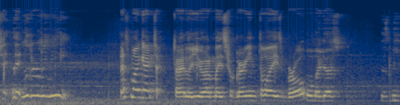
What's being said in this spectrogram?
Shit. That's literally me. That's my guy. Ty- Tyler, you are my screen twice, bro. Oh my gosh. That's me.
